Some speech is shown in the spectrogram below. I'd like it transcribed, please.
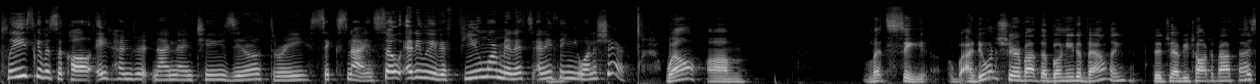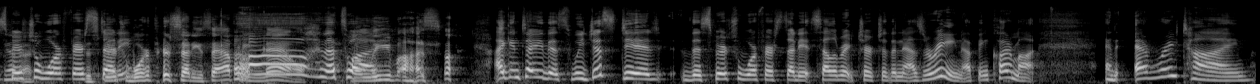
please give us a call, 800 992 0369. So, Eddie, we have a few more minutes. Anything you want to share? Well, um, let's see. I do want to share about the Bonita Valley. Did you have you talked about that? The spiritual warfare the study. The spiritual warfare study is happening Oh, now. that's why. Believe us. I can tell you this. We just did the spiritual warfare study at Celebrate Church of the Nazarene up in Claremont. And every time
